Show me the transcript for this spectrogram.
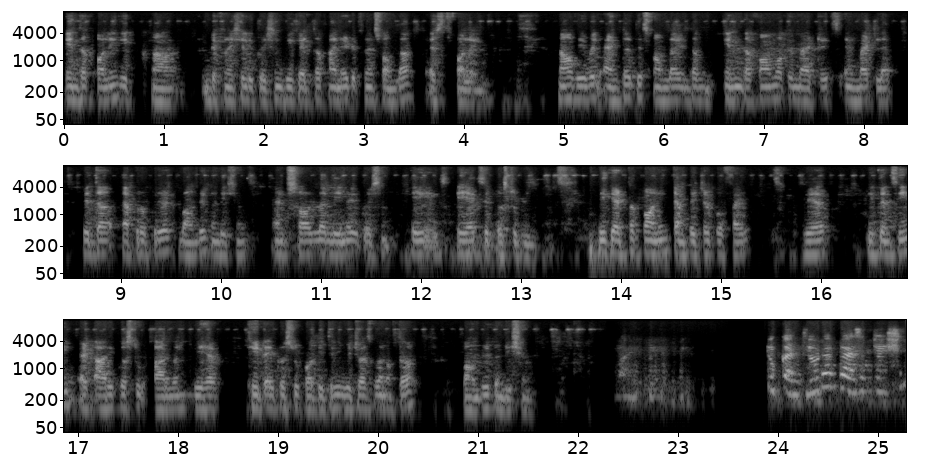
in the following uh, differential equation, we get the finite difference formula as following. Now we will enter this formula in the in the form of a matrix in MATLAB with the appropriate boundary conditions and solve the linear equation A AX equals to B. We get the following temperature profile where you can see at R equals to R1, we have theta equals to 43, which was one of the boundary condition. To conclude our presentation,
